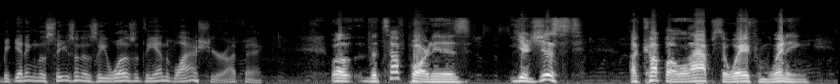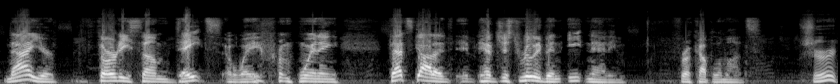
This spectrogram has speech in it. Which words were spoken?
beginning the season as he was at the end of last year, I think. Well, the tough part is you're just a couple of laps away from winning. Now you're 30 some dates away from winning. That's got to have just really been eating at him for a couple of months. Sure.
